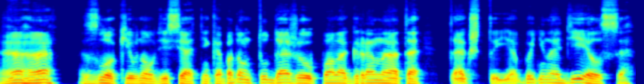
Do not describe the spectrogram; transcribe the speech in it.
«Ага», – зло кивнул десятник, а потом туда же упала граната. Так что я бы не надеялся.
